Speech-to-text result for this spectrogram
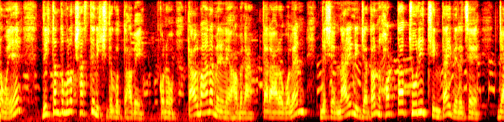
সময়ে দৃষ্টান্তমূলক শাস্তি নিশ্চিত করতে হবে। কোনো তালবাহানা মেনে নেওয়া হবে না। তারা আরও বলেন, দেশে নারী নির্যাতন হত্যা চুরি ছিনতাই বেড়েছে। যা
